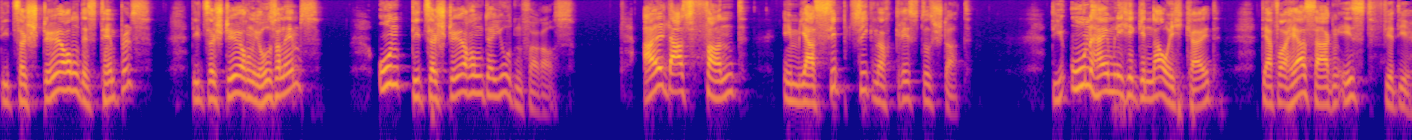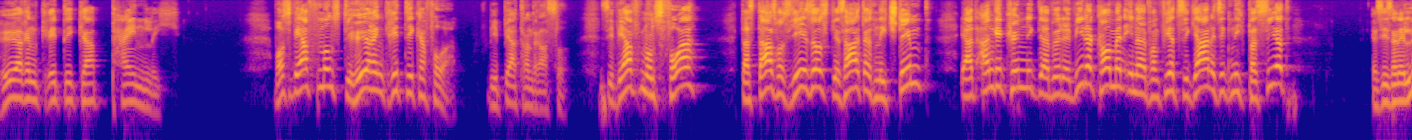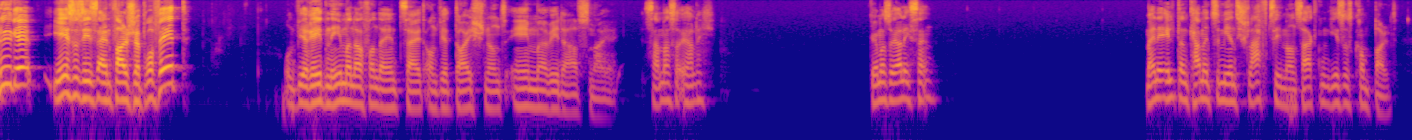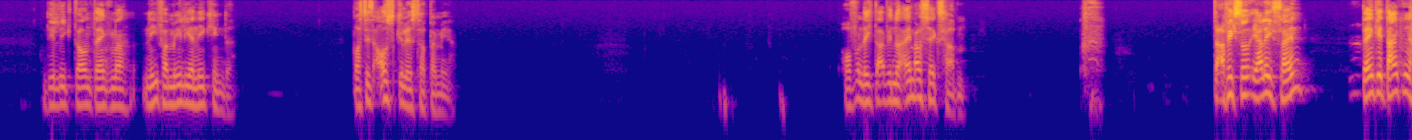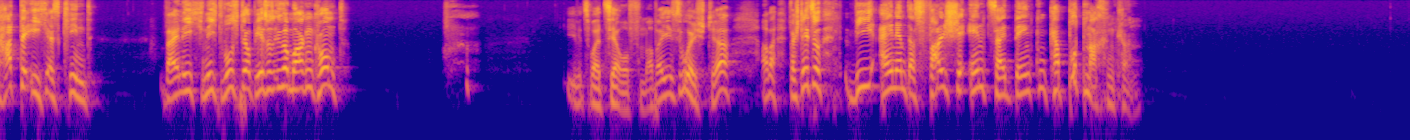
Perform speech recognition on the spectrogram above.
die Zerstörung des Tempels, die Zerstörung Jerusalems und die Zerstörung der Juden voraus. All das fand im Jahr 70 nach Christus statt. Die unheimliche Genauigkeit der Vorhersagen ist für die höheren Kritiker peinlich. Was werfen uns die höheren Kritiker vor? Wie Bertrand Russell. Sie werfen uns vor, dass das, was Jesus gesagt hat, nicht stimmt. Er hat angekündigt, er würde wiederkommen innerhalb von 40 Jahren. Es ist nicht passiert. Es ist eine Lüge. Jesus ist ein falscher Prophet. Und wir reden immer noch von der Endzeit und wir täuschen uns immer wieder aufs Neue. Seien wir so ehrlich? Können wir so ehrlich sein? Meine Eltern kamen zu mir ins Schlafzimmer und sagten, Jesus kommt bald. Und ich liege da und denke mir, nie Familie, nie Kinder. Was das ausgelöst hat bei mir. Hoffentlich darf ich nur einmal Sex haben. Darf ich so ehrlich sein? Den Gedanken hatte ich als Kind, weil ich nicht wusste, ob Jesus übermorgen kommt. Jetzt war jetzt sehr offen, aber ist wurscht, ja. Aber verstehst du, wie einem das falsche Endzeitdenken kaputt machen kann?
